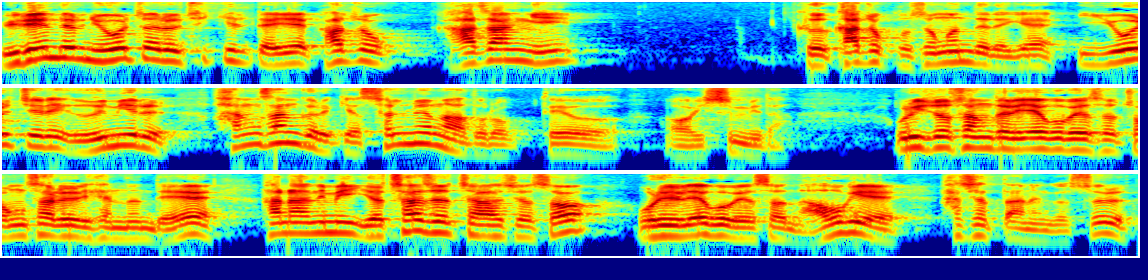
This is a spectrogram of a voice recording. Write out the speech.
유대인들은 6월절을 지킬 때에 가족, 가장이 그 가족 구성원들에게 이 6월절의 의미를 항상 그렇게 설명하도록 되어 어, 있습니다. 우리 조상들이 애굽에서 종사를 했는데 하나님이 여차저차 하셔서 우리를 애굽에서 나오게 하셨다는 것을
